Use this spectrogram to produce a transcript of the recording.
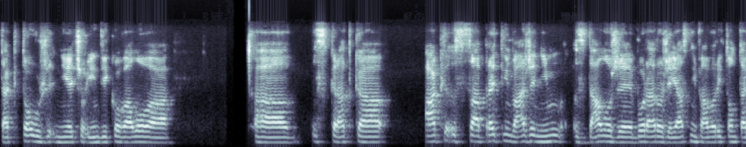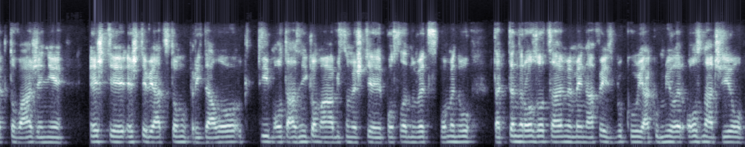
tak to už niečo indikovalo a, a skrátka ak sa pred tým vážením zdalo, že Borárož je jasným favoritom, tak to váženie ešte, ešte viac tomu pridalo k tým otáznikom a aby som ešte poslednú vec spomenul, tak ten rozhodca MMA na Facebooku Jakub Miller označil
